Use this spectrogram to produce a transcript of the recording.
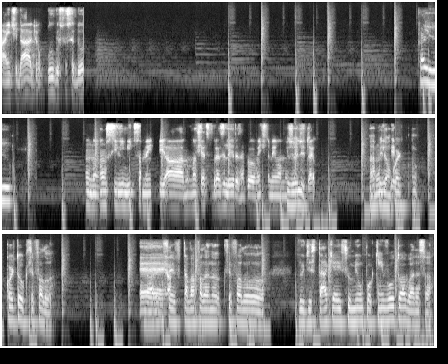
À entidade, ao clube, aos torcedores. Caiu. Não, não se limite somente a manchetes brasileiras, né? Provavelmente também uma manchete da... Rapidão, cortou o que você falou. É... você tava falando, que você falou do destaque, aí sumiu um pouquinho e voltou agora só.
